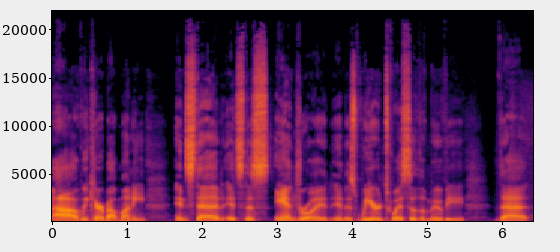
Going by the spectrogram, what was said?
ah, we care about money. Instead, it's this android in this weird twist of the movie that,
